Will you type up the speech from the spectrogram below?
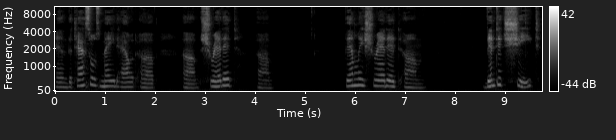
and the tassel's made out of um, shredded, um, thinly shredded um, vintage sheet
